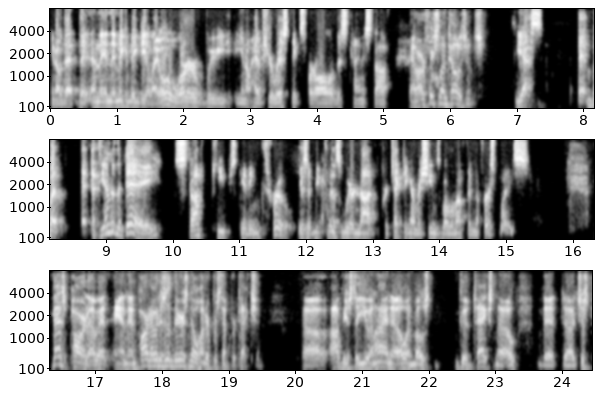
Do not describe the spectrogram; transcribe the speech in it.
you know, that, that and then they make a big deal like, oh, we're, we, you know, have heuristics for all of this kind of stuff. And artificial intelligence. Yes. Eh, but at the end of the day, stuff keeps getting through. Is it because we're not protecting our machines well enough in the first place? That's part of it. And then part of it is that there's no 100% protection. Uh, obviously, you and I know, and most good techs know, that uh, just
